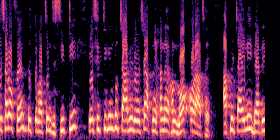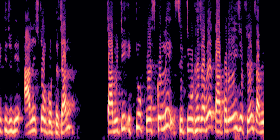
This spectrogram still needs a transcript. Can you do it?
এছাড়াও ফ্রেন্ডস দেখতে পাচ্ছেন যে সিটটি এই সিটটি কিন্তু চাবি রয়েছে, আপনি এখানে এখন লক করা আছে। আপনি চাইলেই ব্যাটারিটি যদি আনইনস্টল করতে চান, চাবিটি একটু প্রেস করলেই সিটটি উঠে যাবে। তারপরে এই যে ফ্রেন্ডস আমি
